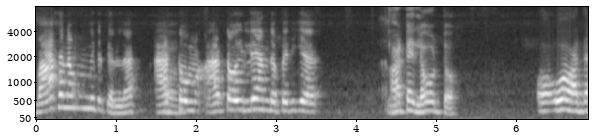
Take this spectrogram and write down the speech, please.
வாகனமும் இருக்குல்ல? ஆட்டோ ஆட்டோ இல்லையே அந்த பெரிய? ஆட்டோ இல்ல ஓட்டோ. ஓ ஓ அந்த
